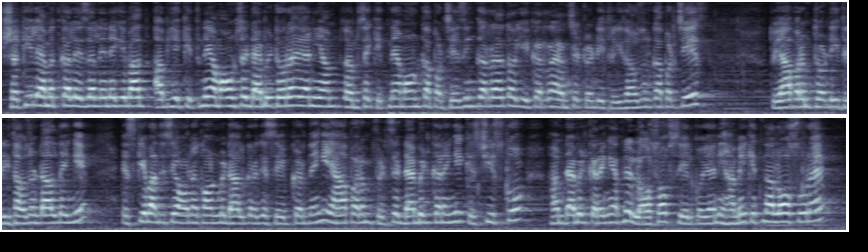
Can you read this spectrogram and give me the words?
शकील अहमद का लेजर लेने के बाद अब ये कितने अमाउंट से डेबिट हो रहा है? यानी हम, हमसे कितने अमाउंट का परचेजिंग कर रहा है? तो ये कर रहा है हमसे ट्वेंटी थ्री थाउज़ेंड का परचेज तो यहाँ पर हम ट्वेंटी थ्री थाउज़ेंड डाल देंगे। इसके बाद इसे ऑन अकाउंट में डाल करके सेव कर देंगे। यहाँ पर हम फिर से डेबिट करेंगे। किस चीज़ को? हम डेबिट करेंगे अपने लॉस ऑफ़ सेल को, यानी हमें कितना लॉस हो रहा है?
